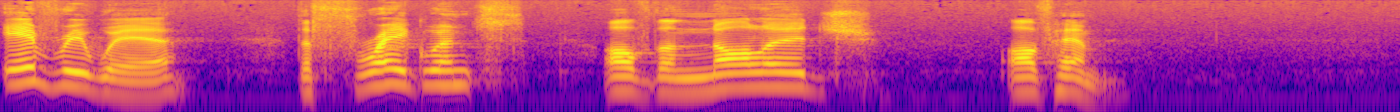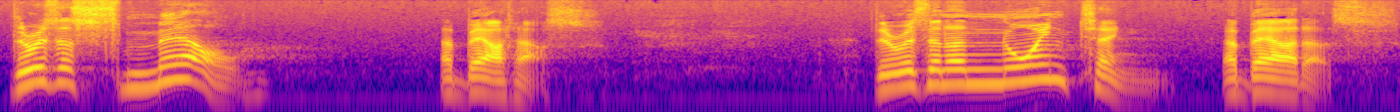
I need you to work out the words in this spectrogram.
everywhere the fragrance of the knowledge of Him. There is a smell about us. There is an anointing about us.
